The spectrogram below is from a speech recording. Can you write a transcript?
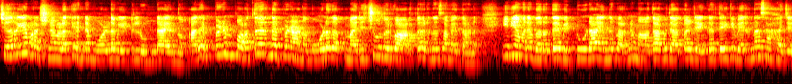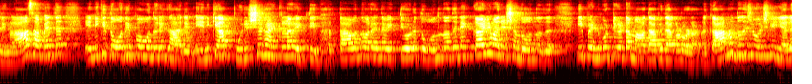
ചെറിയ പ്രശ്നങ്ങളൊക്കെ എന്റെ മോളുടെ വീട്ടിൽ ഉണ്ടായിരുന്നു അത് എപ്പോഴും പുറത്തു വരുന്ന എപ്പോഴാണ്? മോൾ മരിച്ചു എന്നൊരു വാർത്ത വരുന്ന സമയത്താണ്. ഇനി അവനെ വെറുതെ വിട്ടൂടാ എന്ന് പറഞ്ഞ് മാതാപിതാക്കൾ രംഗത്തേക്ക് വരുന്ന സാഹചര്യങ്ങൾ. ആ സമയത്ത് എനിക്ക് തോന്നിപ്പോകുന്ന ഒരു കാര്യം എനിക്ക് ആ പുരുഷനായിട്ടുള്ള വ്യക്തി ഭർത്താവ് എന്ന് പറയുന്ന വ്യക്തിയോട് തോന്നുന്നതിനേക്കാളും അരിശം തോന്നുന്നത് ഈ പെൺകുട്ടികളുടെ മാതാപിതാക്കളോടാണ്. കാരണം എന്താണെന്ന് ചോദിച്ചു കഴിഞ്ഞാൽ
